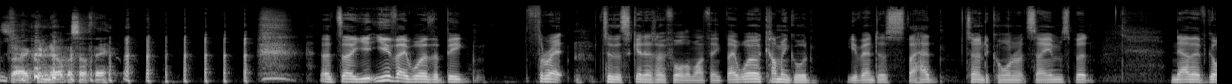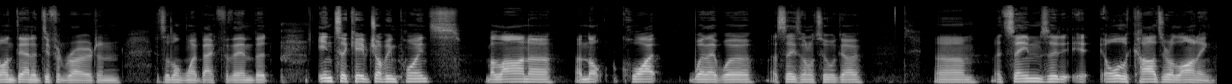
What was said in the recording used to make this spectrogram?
sorry, I couldn't help myself there. It's uh, Juve were the big threat to the Scudetto for them. I think they were coming good. Juventus they had turned a corner, it seems, but now they've gone down a different road, and it's a long way back for them. But Inter keep dropping points. Milan are, are not quite where they were a season or two ago. Um, it seems that it, all the cards are aligning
